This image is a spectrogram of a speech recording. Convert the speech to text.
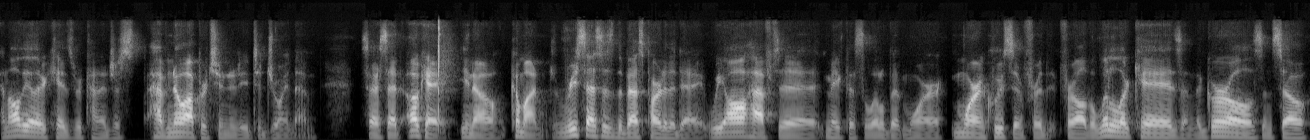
and all the other kids would kind of just have no opportunity to join them. So I said, okay, you know, come on, recess is the best part of the day. We all have to make this a little bit more more inclusive for for all the littler kids and the girls. And so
